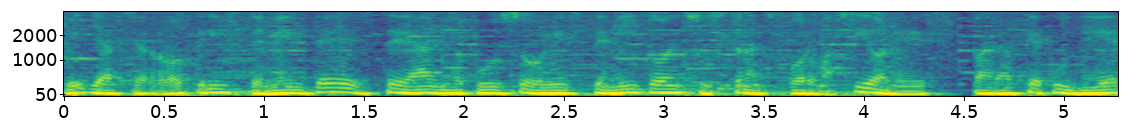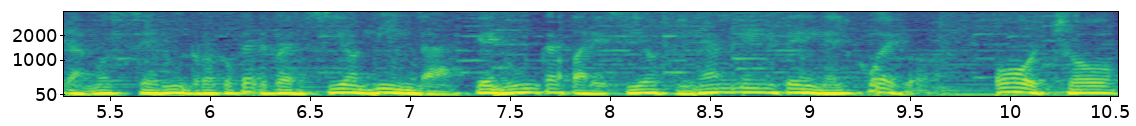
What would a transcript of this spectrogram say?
que ya cerró tristemente este año puso este mito en sus transformaciones, para que pudiéramos ser un Rockper versión linda, que nunca apareció finalmente en el juego. 8.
